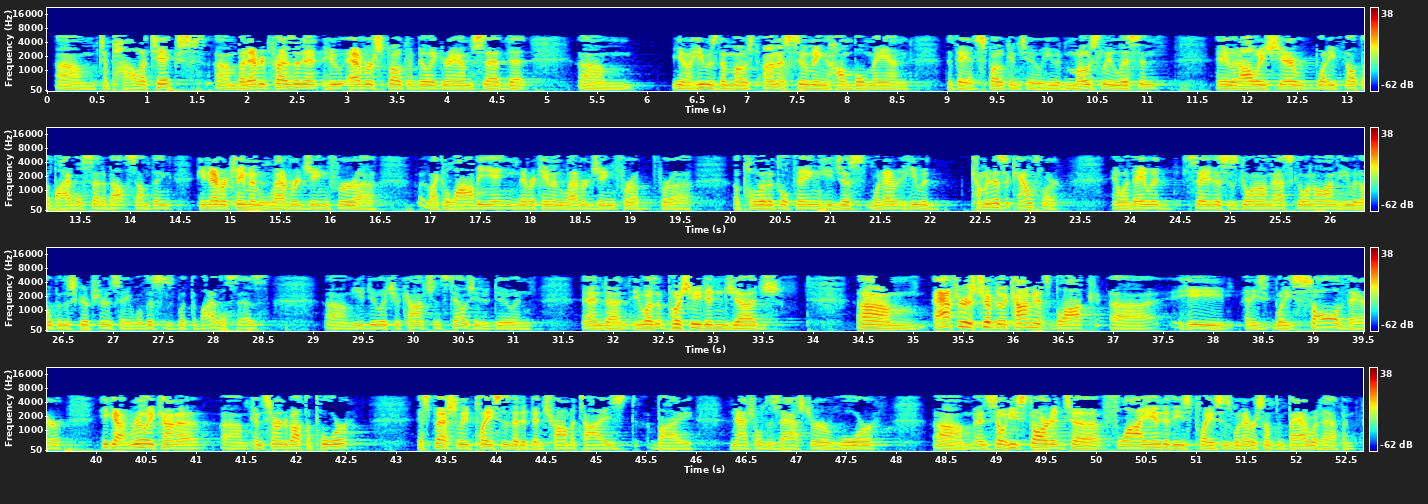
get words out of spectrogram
um, to politics. Um, but every president who ever spoke of Billy Graham said that, um, you know, he was the most unassuming, humble man that they had spoken to. He would mostly listen, and he would always share what he felt the Bible said about something. He never came in leveraging for a, like lobbying. Never came in leveraging for a for a, a political thing. He just whenever he would come in as a counselor. And when they would say this is going on, that's going on, he would open the scripture and say, well, this is what the Bible says. Um, you do what your conscience tells you to do, and and uh, he wasn't pushy, he didn't judge. Um, after his trip to the communist bloc, uh, he and he, what he saw there, he got really kind of um, concerned about the poor, especially places that had been traumatized by natural disaster or war. Um, and so he started to fly into these places whenever something bad would happen.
